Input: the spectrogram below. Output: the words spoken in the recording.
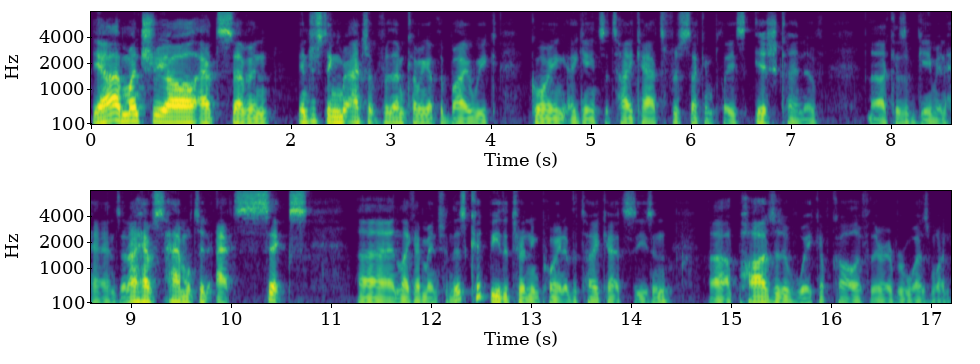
Yeah, Montreal at seven. Interesting matchup for them coming up the bye week, going against the Ticats for second place ish, kind of, because uh, of game in hands. And I have Hamilton at six. Uh, and like I mentioned, this could be the turning point of the Ticats season. Uh, a positive wake up call if there ever was one.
